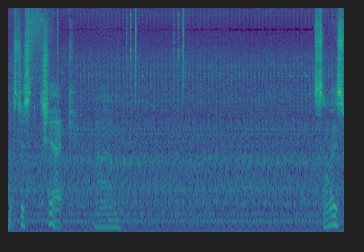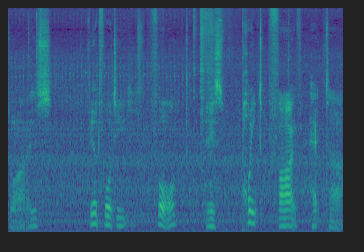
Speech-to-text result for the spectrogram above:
Let's just check. Um, Size-wise, Field 44 is 0.5 hectare.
